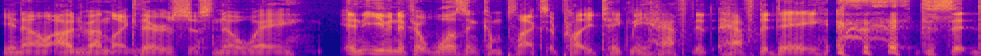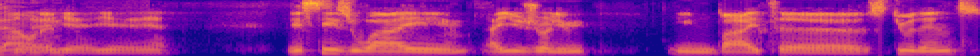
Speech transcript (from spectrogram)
You know, I would have been like, there's just no way. And even if it wasn't complex, it'd probably take me half the half the day to sit down. Yeah, and yeah, yeah, yeah. This is why I usually invite uh, students.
